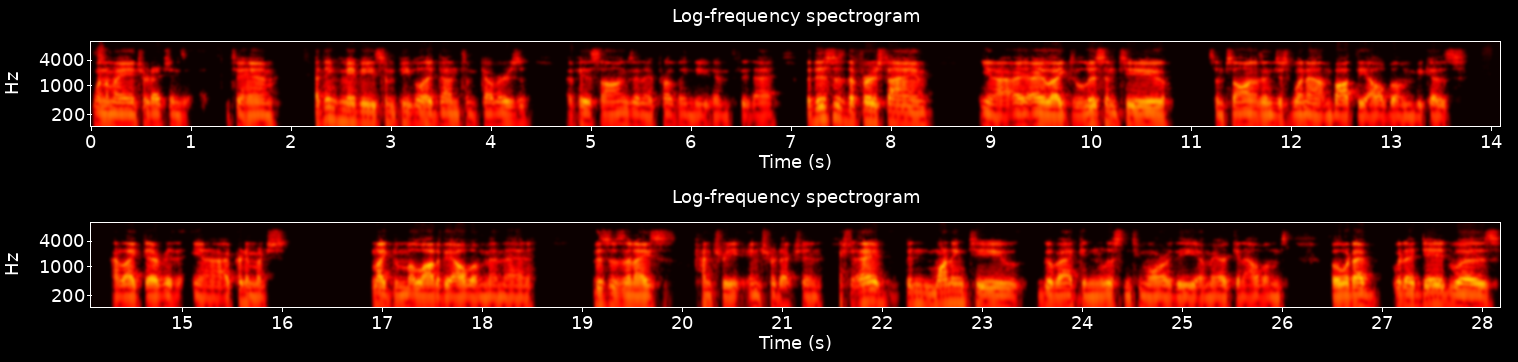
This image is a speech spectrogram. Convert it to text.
one of my introductions to him. I think maybe some people had done some covers of his songs, and I probably knew him through that. But this is the first time, you know, I, I like listened to some songs and just went out and bought the album because I liked everything. You know, I pretty much liked a lot of the album, and then this was a nice country introduction. Actually, I've been wanting to go back and listen to more of the American albums, but what I what I did was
